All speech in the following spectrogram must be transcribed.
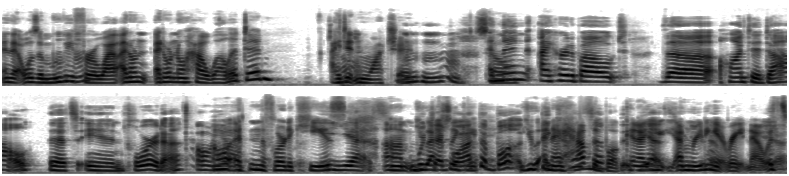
and that was a movie mm-hmm. for a while. I don't, I don't know how well it did. I didn't oh. watch it. Mm-hmm. Hmm, so- And then I heard about the haunted doll that's in Florida. oh, at- in the Florida Keys. Yes. Um, you Which I bought gave- the book You and I have the book, the- and I, yes, you, I'm reading yeah. it right now. It's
